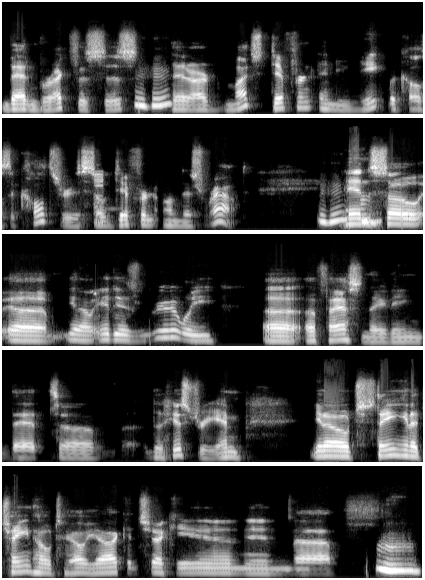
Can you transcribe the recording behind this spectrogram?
bed and breakfasts Mhm. that are much different and unique because the culture is so different on this route. Mhm. And so, uh, you know, it is really uh, uh, fascinating that uh, the history and, you know, staying in a chain hotel, yeah, I can check in and, uh, Mm.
